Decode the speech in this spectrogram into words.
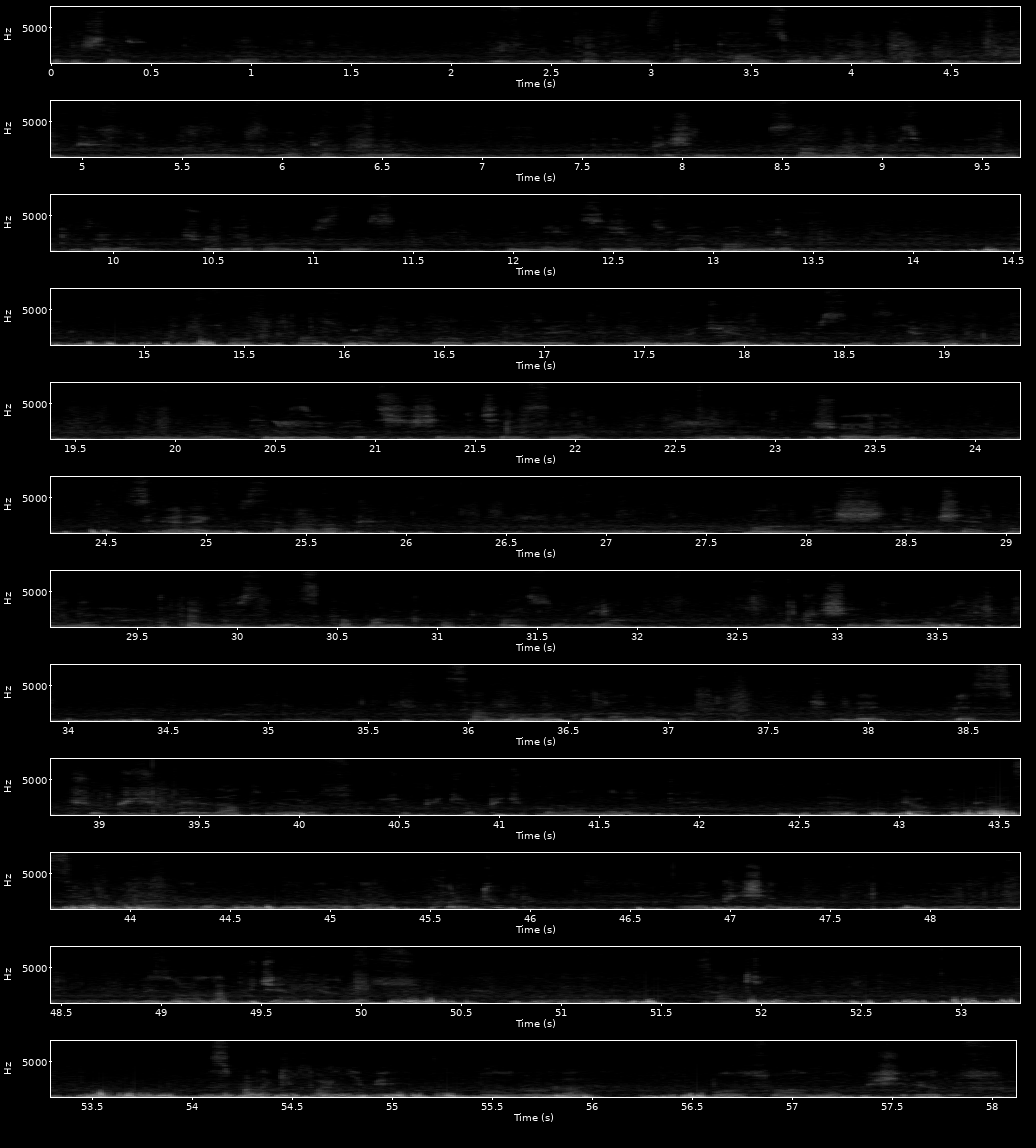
Arkadaşlar e, üzümü budadığınızda taze olan bu tip böyle büyük e, yaprakları e, kışın sarma yapmak için kullanmak üzere şöyle yapabilirsiniz. Bunları sıcak suya bandırıp e, soğuttuktan sonra buzdolabına özellikle dondurucuya atabilirsiniz. Ya da e, temiz bir pet şişenin içerisine e, şöyle sigara gibi sararak 15-20'şer tane atabilirsiniz. Kapağını kapattıktan sonra kışın onlar sarma olarak kullanılabilir. Şimdi biz şu küçükleri de atmıyoruz. Şu küçük küçük olanları e, veyahut da biraz sert olanları bunları da kurutup e, kışın e, biz ona lapuçen diyoruz. E, sanki ıspanak yapar gibi soğanlı pişiriyoruz.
